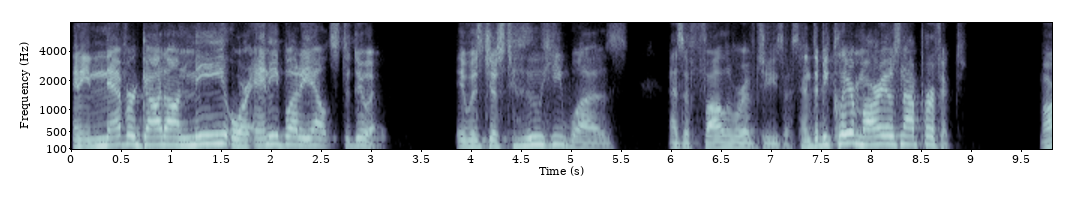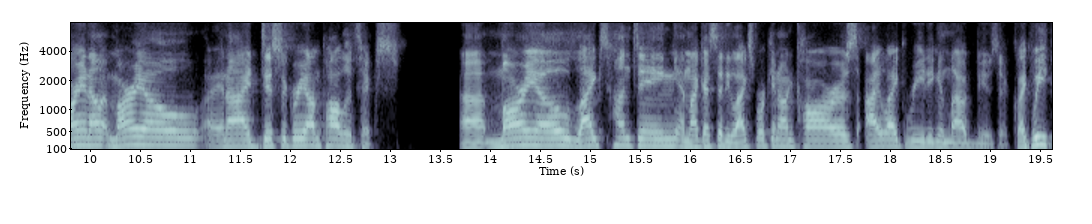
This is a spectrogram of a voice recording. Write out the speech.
And he never got on me or anybody else to do it. It was just who he was as a follower of Jesus. And to be clear, Mario's not perfect. Mario and I, Mario and I disagree on politics. Uh, Mario likes hunting, and like I said, he likes working on cars. I like reading and loud music. Like we,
